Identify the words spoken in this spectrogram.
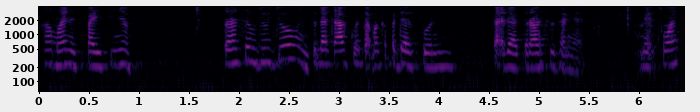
Kau mana spicy-nya? Rasa ujung-ujung. Sedangkan aku tak makan pedas pun tak ada terasa sangat. Next one.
